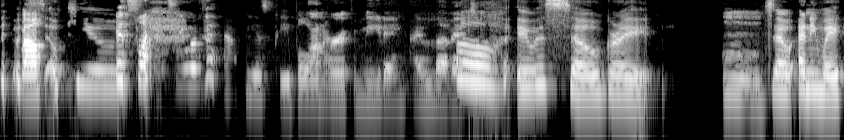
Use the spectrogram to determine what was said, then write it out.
It was Well, so cute. It's like two of the happiest people on earth meeting. I love it. Oh, it was so great. Mm, So anyway,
